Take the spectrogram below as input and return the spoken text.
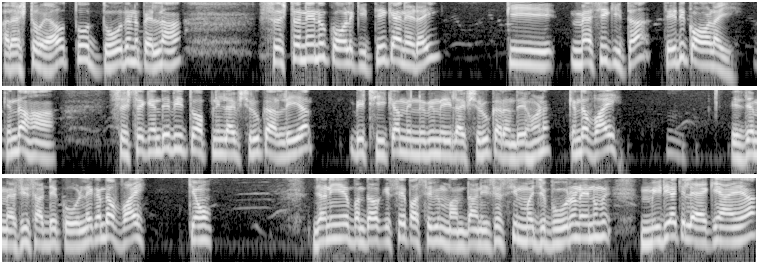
ਅਰੈਸਟ ਹੋਇਆ ਉਹ ਤੋਂ 2 ਦਿਨ ਪਹਿਲਾਂ ਸਿਸਟਰ ਨੇ ਇਹਨੂੰ ਕਾਲ ਕੀਤੀ ਕੈਨੇਡਾ ਹੀ। ਕਿ ਮੈਸੇਜ ਕੀਤਾ ਤੇ ਇਹਦੀ ਕਾਲ ਆਈ। ਕਹਿੰਦਾ ਹਾਂ। ਸਿਸਟਰ ਕਹਿੰਦੇ ਵੀ ਤੂੰ ਆਪਣੀ ਲਾਈਫ ਸ਼ੁਰੂ ਕਰ ਲਈ ਆ। ਵੀ ਠੀਕ ਆ ਮੈਨੂੰ ਵੀ ਮੇਰੀ ਲਾਈਫ ਸ਼ੁਰੂ ਕਰਨ ਦੇ ਹੁਣ। ਕਹਿੰਦਾ ਵਾਈ ਇਸ ਦੇ ਮੈਸੇਜ ਸਾਡੇ ਕੋਲ ਨੇ। ਕਹਿੰਦਾ ਵਾਈ ਕਿਉਂ? ਜਾਨੀ ਇਹ ਬੰਦਾ ਕਿਸੇ ਪਾਸੇ ਵੀ ਮੰਨਦਾ ਨਹੀਂ ਸੀ। ਅਸੀਂ ਮਜਬੂਰਨ ਇਹਨੂੰ ਮੀਡੀਆ 'ਚ ਲੈ ਕੇ ਆਏ ਆ।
